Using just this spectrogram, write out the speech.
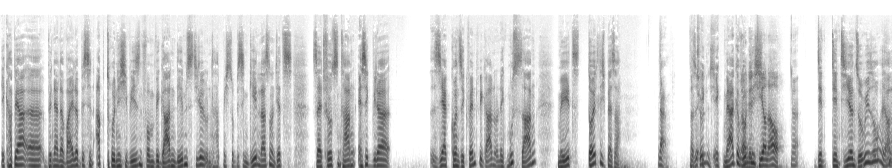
ich habe ja, äh, bin ja eine Weile ein bisschen abtrünnig gewesen vom veganen Lebensstil und habe mich so ein bisschen gehen lassen und jetzt seit 14 Tagen esse ich wieder sehr konsequent vegan und ich muss sagen, mir geht's deutlich besser. ja, Also natürlich. ich, ich merke Ja, und den wirklich Tieren auch. Den, den Tieren sowieso, ja.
